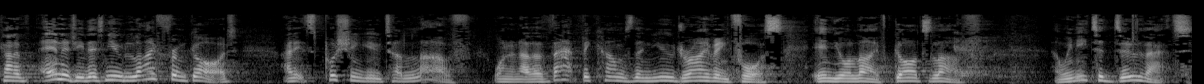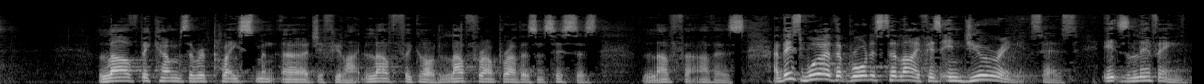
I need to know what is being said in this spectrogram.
kind of energy, this new life from God and it's pushing you to love one another. That becomes the new driving force in your life God's love. And we need to do that. Love becomes the replacement urge, if you like. Love for God, love for our brothers and sisters, love for others. And this word that brought us to life is enduring, it says. It's living.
